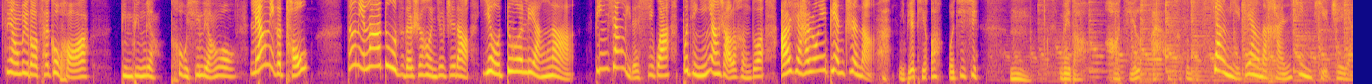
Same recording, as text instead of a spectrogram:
这样味道才够好啊！冰冰凉，透心凉哦。凉你个头！等你拉肚子的时候，你就知道有多凉了。冰箱里的西瓜不仅营养少了很多，而且还容易变质呢。你别停啊，我继续。嗯，味道好极了。哎，这么像你这样的寒性体质呀，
